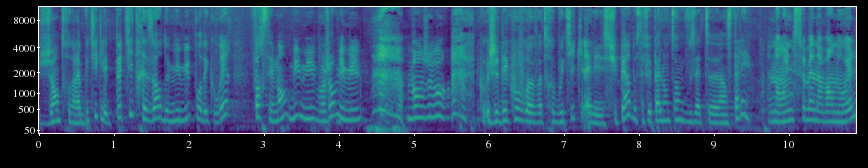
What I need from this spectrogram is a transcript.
j'entre dans la boutique Les Petits Trésors de Mumu pour découvrir forcément Mumu. Bonjour Mumu. Bonjour. Je découvre votre boutique, elle est superbe. Ça fait pas longtemps que vous êtes euh, installée Non, une semaine avant Noël,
